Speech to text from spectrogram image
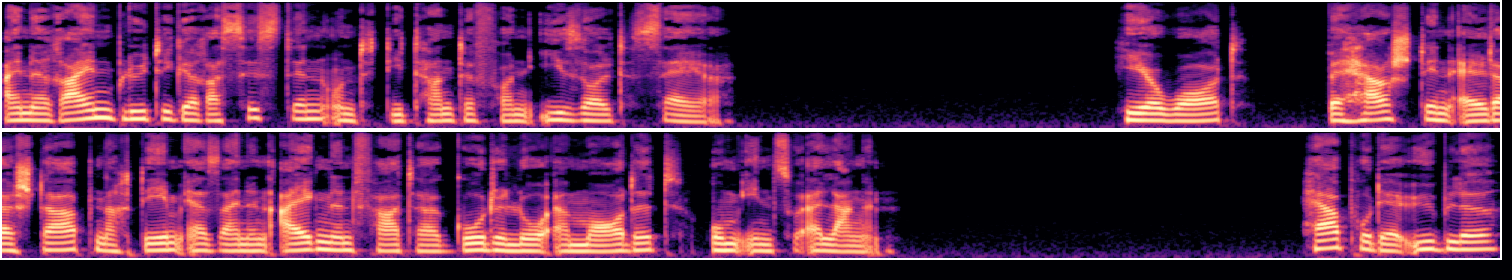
eine reinblütige Rassistin und die Tante von Isolde Sayer. Hereward beherrscht den Elderstab, nachdem er seinen eigenen Vater Godelot ermordet, um ihn zu erlangen. Herpo der Üble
